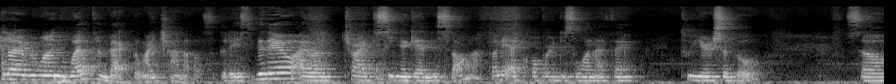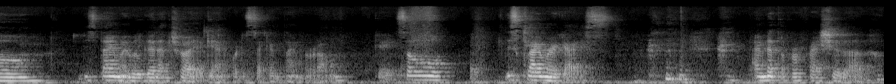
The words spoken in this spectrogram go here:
Hello everyone, welcome back to my channel. So today's video, I will try to sing again this song. Actually, I covered this one, I think, two years ago. So this time I will gonna try again for the second time around. Okay, so disclaimer guys. I'm not a professional.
